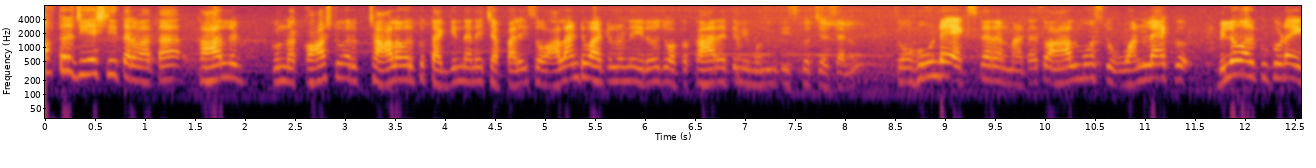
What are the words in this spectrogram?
ఆఫ్టర్ జిఎస్టీ తర్వాత కార్లు ఉన్న కాస్ట్ వరకు చాలా వరకు తగ్గిందనే చెప్పాలి. సో అలాంటి వాటిలోనే ఈరోజు ఒక కార్ అయితే మీ ముందుకు తీసుకొచ్చేసాను. సో హూండే ఎక్స్టర్ అన్నమాట. So almost one lakh below వరకు కూడా ఈ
